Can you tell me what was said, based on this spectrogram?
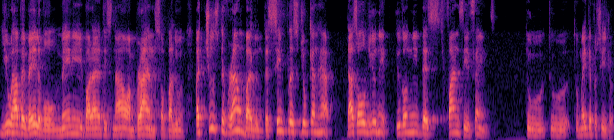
you have available many varieties now and brands of balloon, but choose the round balloon, the simplest you can have. That's all you need. You don't need this fancy things to, to, to make the procedure.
